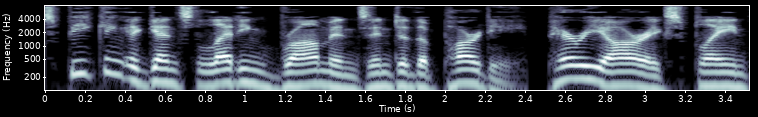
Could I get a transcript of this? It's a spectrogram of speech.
Speaking against letting Brahmins into the party, Periyar explained,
